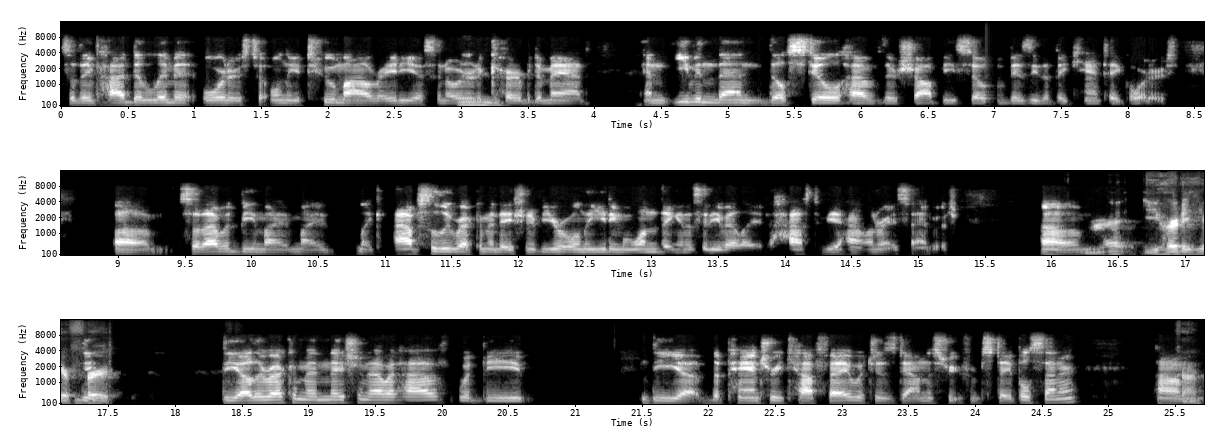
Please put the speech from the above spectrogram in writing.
So they've had to limit orders to only a two-mile radius in order Mm. to curb demand. And even then, they'll still have their shop be so busy that they can't take orders. Um, so that would be my my like absolute recommendation. If you're only eating one thing in the city of LA, it has to be a Howlin' Ray sandwich. Um, right, you heard it here the- first. the other recommendation I would have would be the uh, the Pantry Cafe, which is down the street from Staples Center. Um, Okay.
